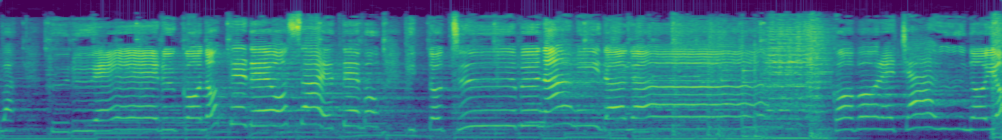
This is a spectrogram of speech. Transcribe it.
は震えるこの手で押さえても一粒涙がこぼれちゃうのよ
